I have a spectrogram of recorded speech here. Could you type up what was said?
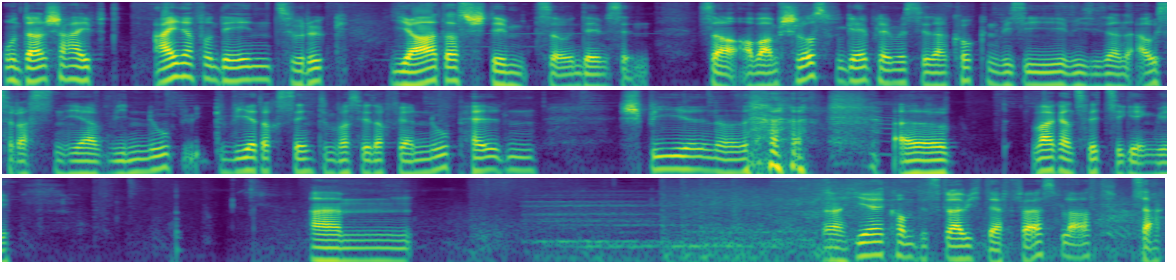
Und dann schreibt einer von denen zurück, ja, das stimmt, so in dem Sinn. So, aber am Schluss vom Gameplay müsst ihr dann gucken, wie sie, wie sie dann ausrasten hier, wie noob wir doch sind und was wir doch für Noob-Helden spielen. Und also, war ganz witzig irgendwie. Ähm, ah, hier kommt jetzt, glaube ich, der First Blood. Zack,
